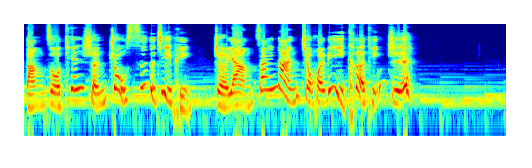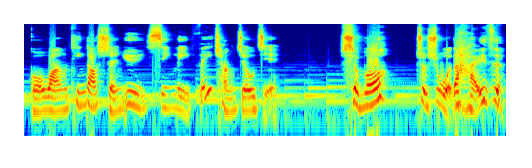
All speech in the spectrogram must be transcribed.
当做天神宙斯的祭品，这样灾难就会立刻停止。国王听到神谕，心里非常纠结。什么？这是我的孩子，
